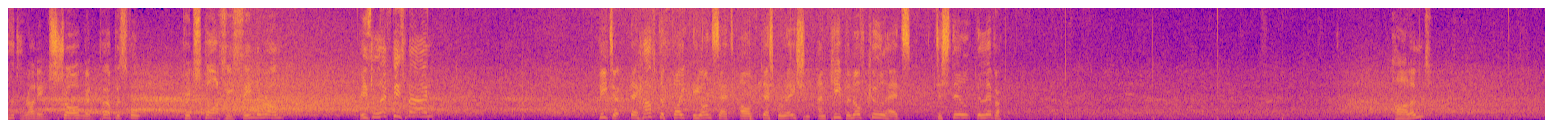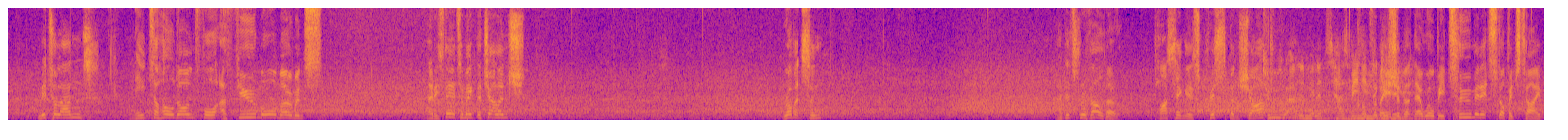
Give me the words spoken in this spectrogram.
Good running, strong and purposeful. Good spot, he's seen the run. He's left his man. Peter, they have to fight the onset of desperation and keep enough cool heads to still deliver. Haaland. Midtjylland need to hold on for a few more moments. And he's there to make the challenge. Robertson. And it's Rivaldo. Passing is crisp and sharp. Two added minutes has been Confirmation indicated. that there will be two minutes stoppage time.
